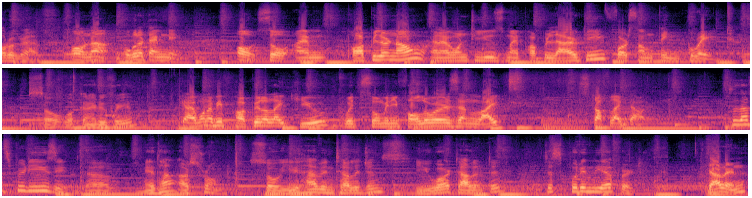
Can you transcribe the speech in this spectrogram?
অটোগ্রাফ Oh, nah, ওগুলো টাইম নেই Oh, so I'm popular now and I want to use my popularity for something great. So what can I do for you I want to be popular like you with so many followers and likes, stuff like that. So that's pretty easy. Uh, Medha are strong. So you have intelligence, you are talented, just put in the effort. Talent?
